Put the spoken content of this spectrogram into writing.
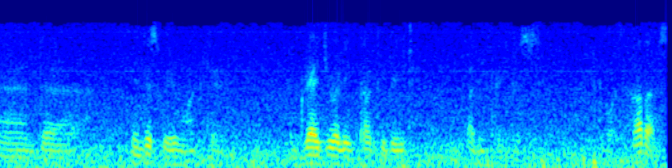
and uh, in this way one can gradually cultivate loving kindness towards others.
